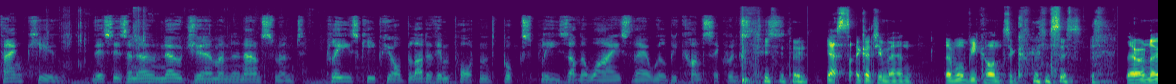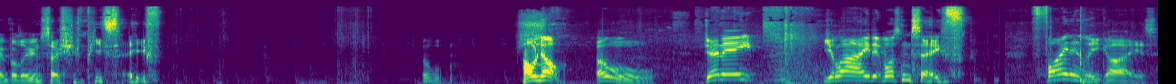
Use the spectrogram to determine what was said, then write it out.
Thank you. This is an oh no German announcement. Please keep your blood of important books, please, otherwise there will be consequences. yes, I got you, man. There will be consequences. there are no balloons, so should be safe. Ooh. oh no. Oh, Jenny, you lied. It wasn't safe. Finally, guys,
